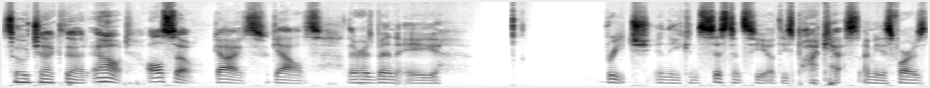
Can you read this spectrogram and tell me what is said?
So check that out. Also, guys, gals, there has been a breach in the consistency of these podcasts. I mean, as far as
